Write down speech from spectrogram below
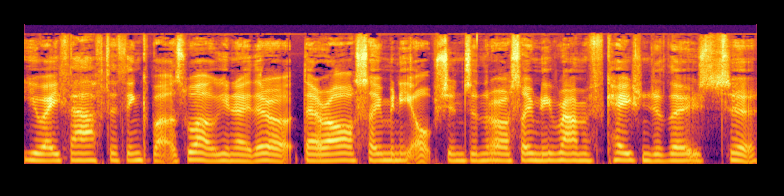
UEFA have to think about as well. You know there are there are so many options and there are so many ramifications of those to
